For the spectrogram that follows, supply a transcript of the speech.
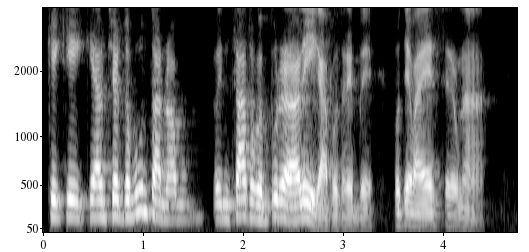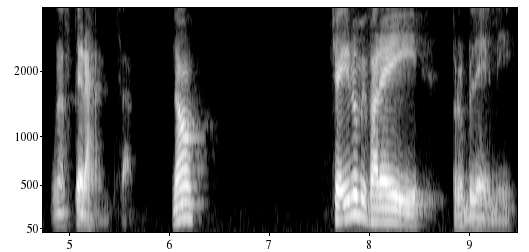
che, che, che, a un certo punto hanno pensato che pure la Lega potrebbe, poteva essere una, una speranza, no? Cioè, io non mi farei problemi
